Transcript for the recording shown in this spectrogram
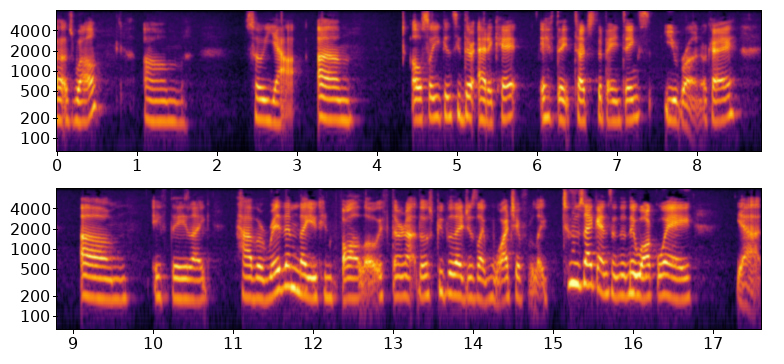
as well. Um, so yeah. Um, also, you can see their etiquette. If they touch the paintings, you run. Okay. Um, if they like have a rhythm that you can follow, if they're not those people that just like watch it for like two seconds and then they walk away yeah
